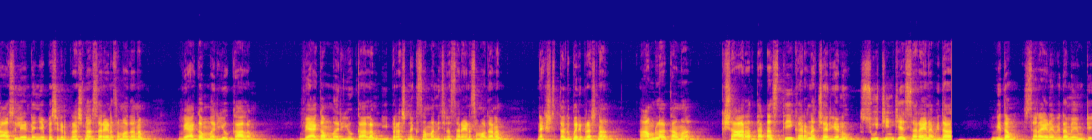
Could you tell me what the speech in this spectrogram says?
రాశులు ఏంటని చెప్పేసి ఇక్కడ ప్రశ్న సరైన సమాధానం వేగం మరియు కాలం. వేగం మరియు కాలం ఈ ప్రశ్నకు సంబంధించిన సరైన సమాధానం. నెక్స్ట్ తదుపరి ప్రశ్న ఆమ్ల కామ క్షార తటస్థీకరణ చర్యను సూచించే సరైన విధానం. విధం సరైన విధం ఏమిటి?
